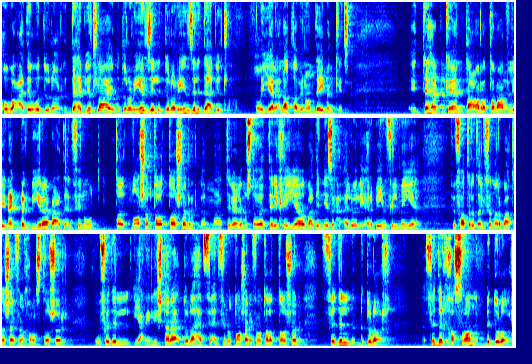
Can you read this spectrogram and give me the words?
هو عدو الدولار. الذهب يطلع يبقى الدولار ينزل الدولار ينزل الذهب يطلع. هي العلاقة بينهم دايما كده. الذهب كان تعرض طبعا لنكبة كبيرة بعد 2012 13 لما طلع لمستويات تاريخية وبعدين نزل قالوا لي 40% في فترة 2014 2015 وفضل يعني اللي اشترى دولار في 2012 2013 فضل بالدولار فضل خسران بالدولار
